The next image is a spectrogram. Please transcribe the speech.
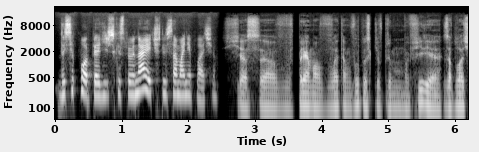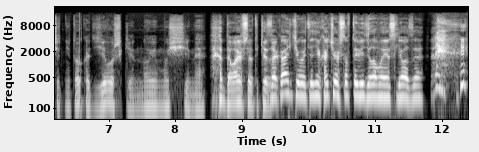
до сих пор периодически вспоминаю и чуть ли сама не плачу. Сейчас э, прямо в этом выпуске в прямом эфире заплачут не только девушки, но и мужчины. Давай все-таки заканчивать. Я не хочу, чтобы ты видела мои слезы.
